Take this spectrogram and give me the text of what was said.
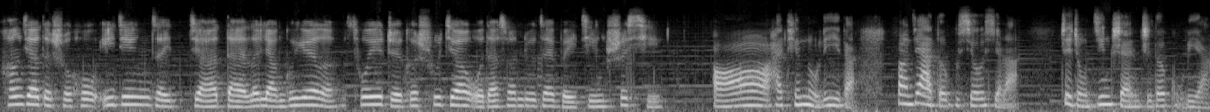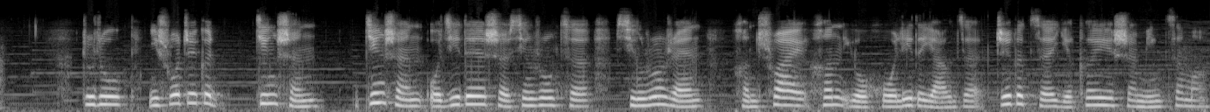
寒假的时候已经在家待了两个月了，所以这个暑假我打算留在北京实习。哦，还挺努力的，放假都不休息了，这种精神值得鼓励啊。猪猪，你说这个精神，精神，我记得是形容词，形容人很帅、很有活力的样子。这个词也可以是名词吗？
